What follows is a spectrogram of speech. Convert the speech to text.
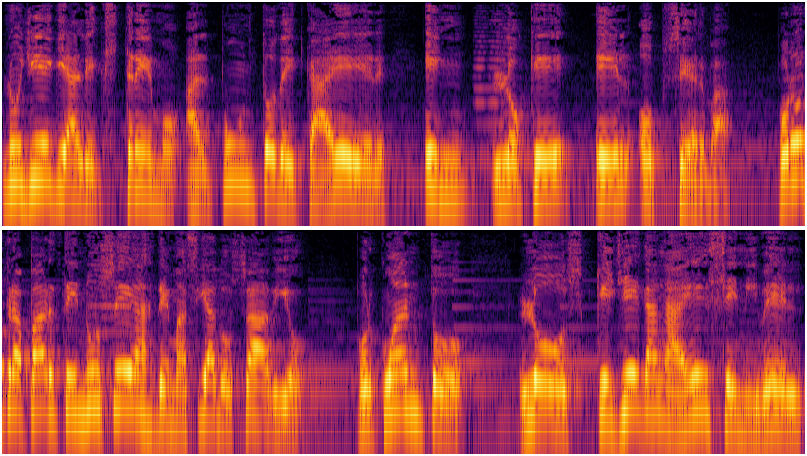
no llegue al extremo, al punto de caer en lo que él observa. Por otra parte, no seas demasiado sabio, por cuanto los que llegan a ese nivel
